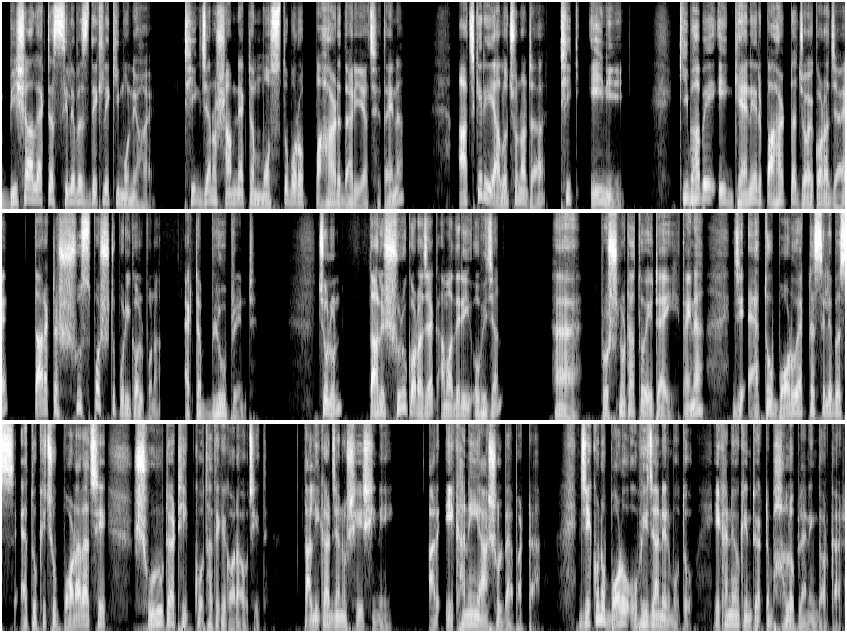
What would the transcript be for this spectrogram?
বিশাল একটা সিলেবাস দেখলে কি মনে হয়? ঠিক যেন সামনে একটা মস্ত বড় পাহাড় দাঁড়িয়ে আছে, তাই না? আজকের এই আলোচনাটা ঠিক এই নিয়েই। কীভাবে এই জ্ঞানের পাহাড়টা জয় করা যায়, তার একটা সুস্পষ্ট পরিকল্পনা, একটা ব্লুপ্রিন্ট। চলুন, তাহলে শুরু করা যাক আমাদের এই অভিযান। হ্যাঁ প্রশ্নটা তো এটাই, তাই না? যে এত বড় একটা সিলেবাস, এত কিছু পড়ার আছে, শুরুটা ঠিক কোথা থেকে করা উচিত? তালিকার যেন শেষই নেই। আর এখানেই আসল ব্যাপারটা। যে কোনো বড় অভিযানের মতো, এখানেও কিন্তু একটা ভালো প্ল্যানিং দরকার।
